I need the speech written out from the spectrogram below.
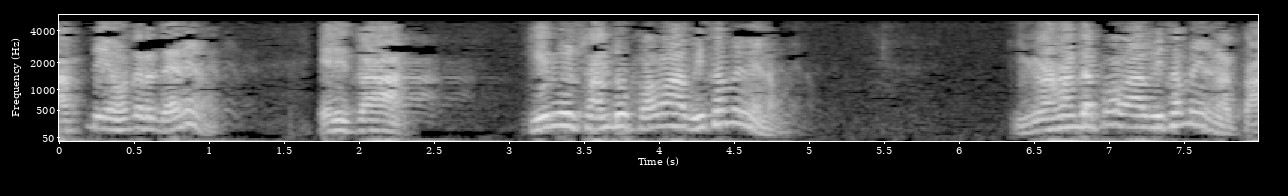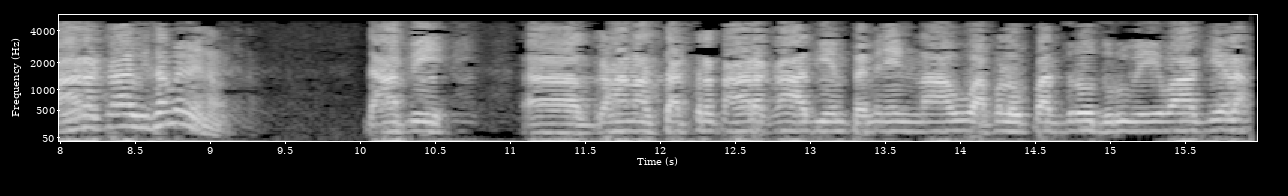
தත්ත්වය හොඳට දැනෙනවා. ඒ නිසා හිරු සඳු පවා විසම වෙනවා. ඉරහඳ පවා විසම වෙනවා. තාරකා විසම වෙනවා. දැන් අපි ග්‍රහණ සත්‍ර තාරකා ආදියෙන් පැමිණෙන්නා වූ අපල උපද්‍රව දුරු වේවා කියලා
